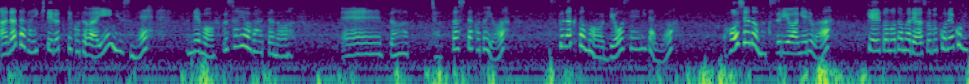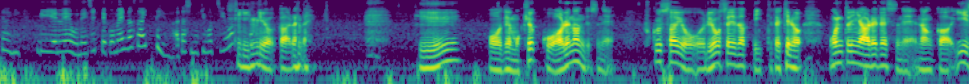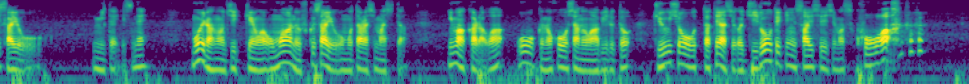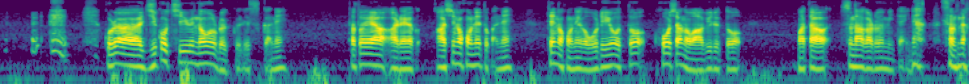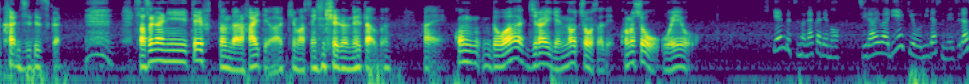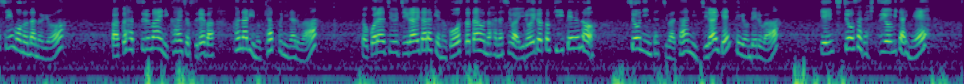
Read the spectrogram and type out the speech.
あなたが生きてるってことはいいニュースねでも副作用があったのえー、っとちょっとしたことよ少なくとも良性みたいよ放射能の薬をあげるわ毛糸の玉で遊ぶ子猫みたいに DNA をねじってごめんなさいっていう私の気持ちよ 意味わからない。へ え。あ、でも結構あれなんですね。副作用良性だって言ってたけど、本当にあれですね。なんかいい作用みたいですね。モイラの実験は思わぬ副作用をもたらしました。今からは多くの放射能を浴びると重傷を負った手足が自動的に再生します。怖っ これは自己治癒能力ですかね。たとえあれ、足の骨とかね、手の骨が折れようと放射能を浴びるとまたつながるみたいな、そんな感じですかね。さすがに手吹っ飛んだら吐いてはきませんけどね、多分。はい。今度は地雷原の調査でこの章を終えよう。危険物の中でも地雷は利益を生み出す珍しいものなのよ爆発する前に解除すればかなりのキャップになるわそこら中地雷だらけのゴーストタウンの話はいろいろと聞いてるの商人たちは単に地雷原って呼んでるわ現地調査が必要みたいね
